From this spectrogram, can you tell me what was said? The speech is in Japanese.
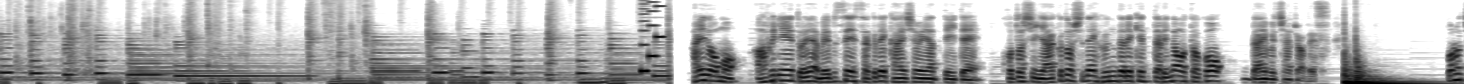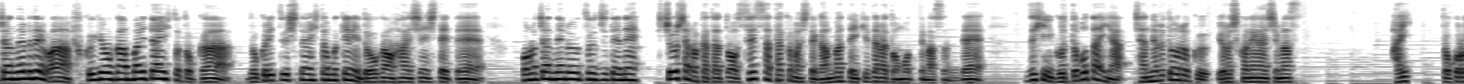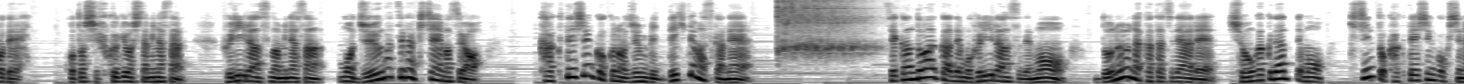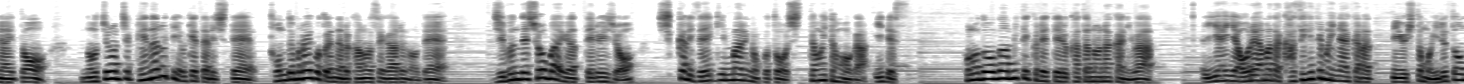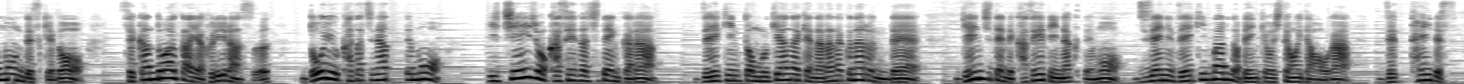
はいどうも、アフィリエイトやウェブ制作で会社をやっていて、今年役年で踏んだり蹴ったりの男、大仏社長です。このチャンネルでは副業頑張りたい人とか独立したい人向けに動画を配信してて、このチャンネルを通じてね、視聴者の方と切磋琢磨して頑張っていけたらと思ってますんで、ぜひグッドボタンやチャンネル登録よろしくお願いします。はい、ところで、今年副業した皆さん、フリーランスの皆さん、もう10月が来ちゃいますよ。確定申告の準備できてますかね？セカンドワーカーでもフリーランスでも、どのような形であれ、少額であっても、きちんと確定申告しないと、後々ペナルティを受けたりして、とんでもないことになる可能性があるので、自分で商売をやっている以上、しっかり税金周りのことを知っておいた方がいいです。この動画を見てくれている方の中には、いやいや、俺はまだ稼げてもいないからっていう人もいると思うんですけど、セカンドワーカーやフリーランス、どういう形であっても、1円以上稼いだ時点から税金と向き合わなきゃならなくなるんで、現時点で稼げていなくても、事前に税金周りの勉強をしておいた方が絶対いいです。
